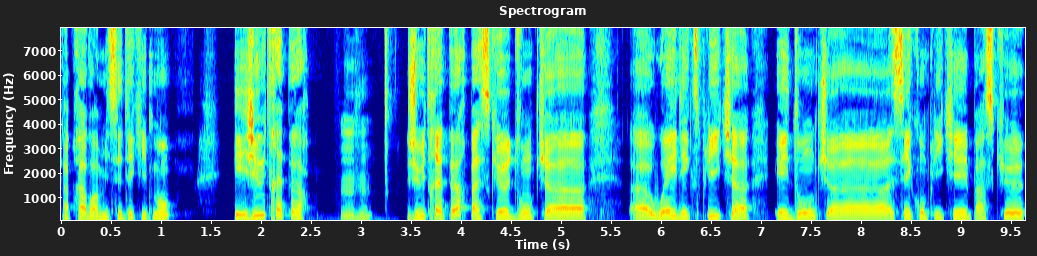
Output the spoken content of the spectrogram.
après avoir mis cet équipement. Et j'ai eu très peur. Mhm. J'ai eu très peur parce que donc euh, euh, Wade explique euh, et donc c'est compliqué parce que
